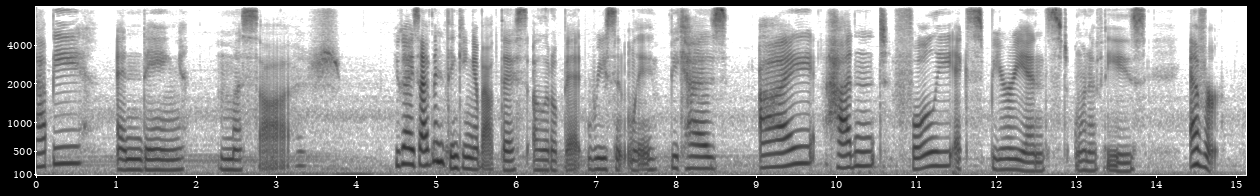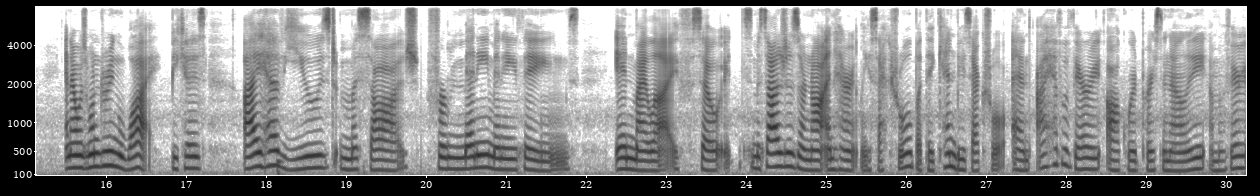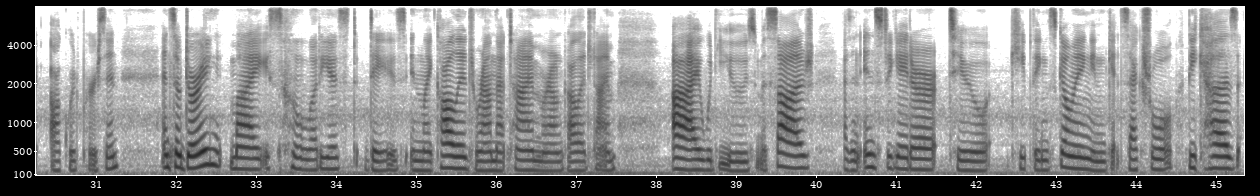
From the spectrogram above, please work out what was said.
happy ending massage. You guys, I've been thinking about this a little bit recently because I hadn't fully experienced one of these ever. And I was wondering why. Because I have used massage for many, many things in my life. So massages are not inherently sexual, but they can be sexual. And I have a very awkward personality. I'm a very awkward person. And so during my sluttiest days in like college, around that time, around college time, I would use massage as an instigator to keep things going and get sexual because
